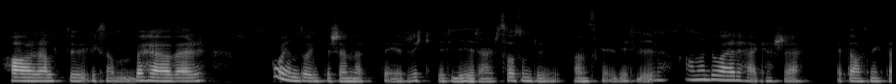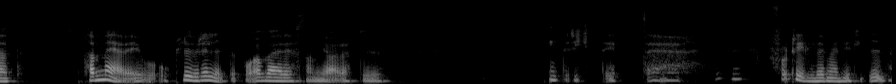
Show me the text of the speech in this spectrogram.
har allt du liksom behöver och ändå inte känner att det riktigt lirar så som du önskar i ditt liv, ja men då är det här kanske ett avsnitt att ta med dig och klura lite på. Vad är det som gör att du inte riktigt eh, får till det med ditt liv?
